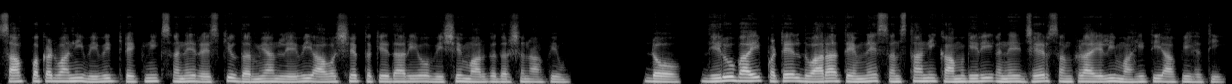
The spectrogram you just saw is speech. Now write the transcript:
સાપ પકડવાની વિવિધ ટેકનિક્સ અને રેસ્ક્યુ દરમિયાન લેવી આવશ્યક તકેદારીઓ વિશે માર્ગદર્શન આપ્યું. ડો. ધીરુભાઈ પટેલ દ્વારા તેમને સંસ્થાની કામગીરી અને ઝેર સંકળાયેલી માહિતી આપી હતી.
